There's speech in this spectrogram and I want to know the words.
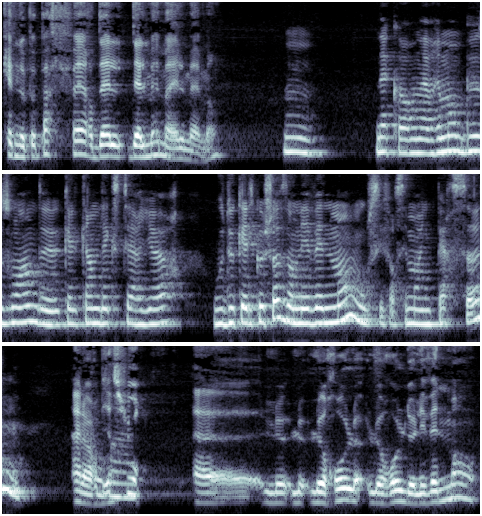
qu'elle ne peut pas faire d'elle-même à elle-même. Hein. Hmm. D'accord, on a vraiment besoin de quelqu'un de l'extérieur ou de quelque chose, d'un événement, ou c'est forcément une personne Alors, bien sûr, euh, le, rôle, le rôle de l'événement.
